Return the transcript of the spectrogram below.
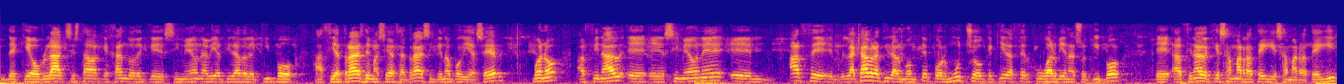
de que Oblak se estaba quejando de que Simeone había tirado el equipo hacia atrás, demasiado hacia atrás y que no podía ser. Bueno, al final eh, eh, Simeone eh, hace la cabra tira al monte, por mucho que quiera hacer jugar bien a su equipo, al final el que es Amarrategui es Amarrategui,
